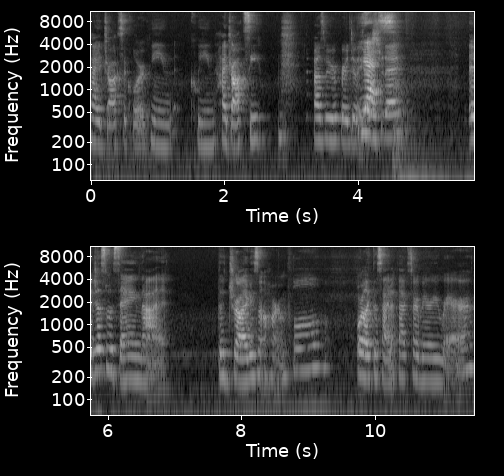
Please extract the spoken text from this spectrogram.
hydroxychloroquine, queen, hydroxy, as we referred to it Yes. yesterday, it just was saying that the drug isn't harmful or like the side effects are very rare.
